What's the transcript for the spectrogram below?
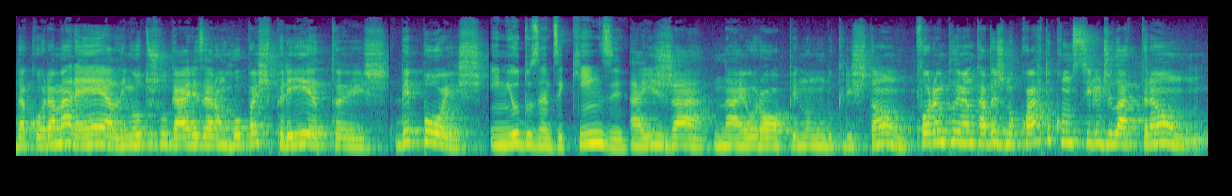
da cor amarela, em outros lugares eram roupas pretas. Depois, em 1215 15, aí já na Europa e no mundo cristão, foram implementadas no quarto concílio de Latrão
